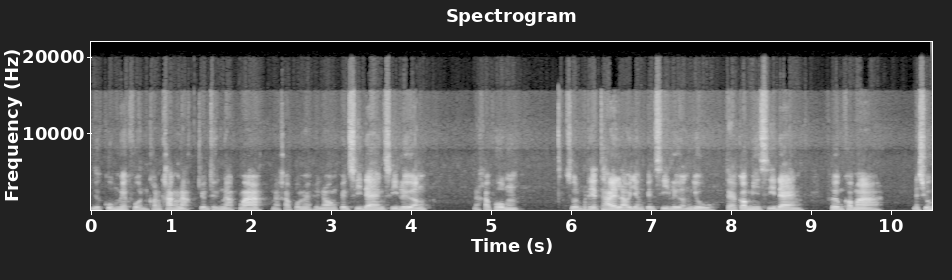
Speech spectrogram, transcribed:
หรือกลุ่มเมฆฝนค่อนข้างหนักจนถึงหนักมากนะครับพ่อแม่พี่น้องเป็นสีแดงสีเหลืองนะครับผมส่วนประเทศไทยเรายังเป็นสีเหลืองอยู่ แต่ก็มีสีแดงเพิ่มเข้ามาในช่วง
